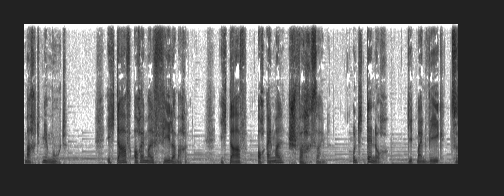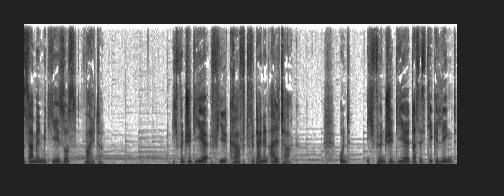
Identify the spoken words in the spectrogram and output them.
macht mir Mut. Ich darf auch einmal Fehler machen. Ich darf auch einmal schwach sein. Und dennoch geht mein Weg zusammen mit Jesus weiter. Ich wünsche dir viel Kraft für deinen Alltag. Und ich wünsche dir, dass es dir gelingt,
